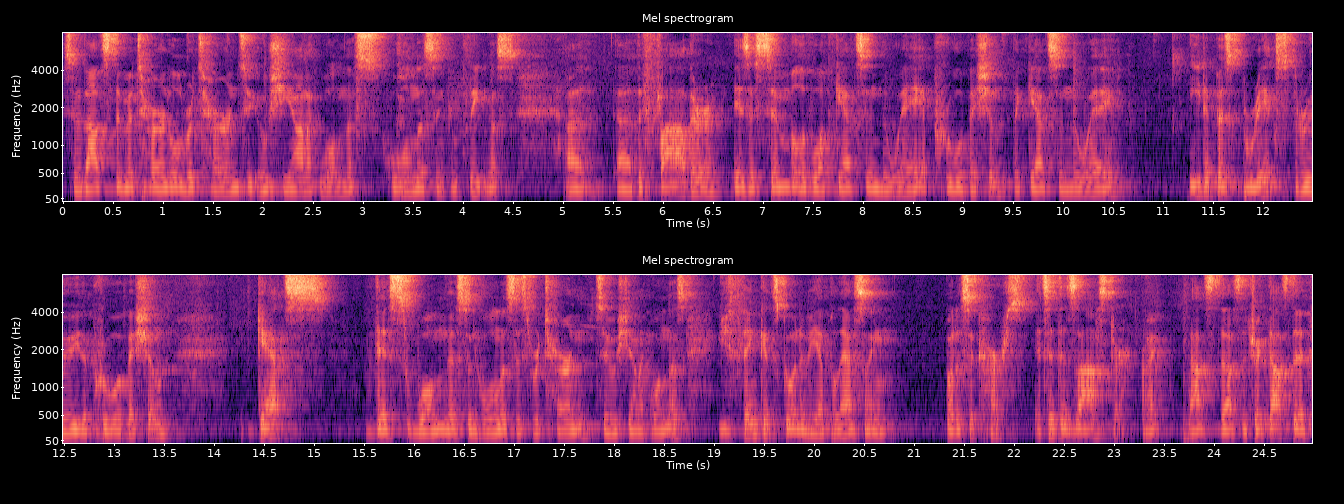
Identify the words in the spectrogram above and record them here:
So that's the maternal return to oceanic oneness, wholeness, and completeness. Uh, uh, the father is a symbol of what gets in the way, a prohibition that gets in the way. Oedipus breaks through the prohibition, gets this oneness and wholeness, this return to oceanic oneness, you think it's going to be a blessing, but it's a curse. It's a disaster, right? That's that's the trick. That's the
